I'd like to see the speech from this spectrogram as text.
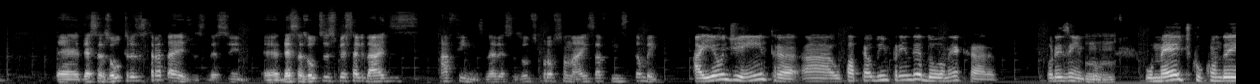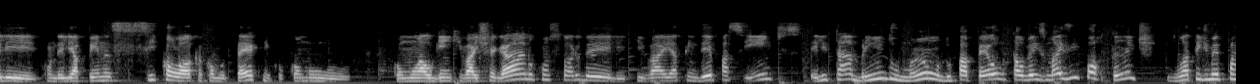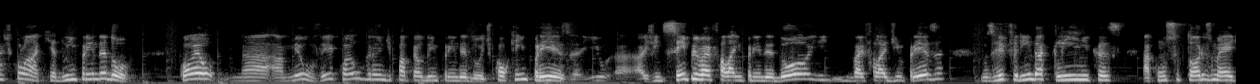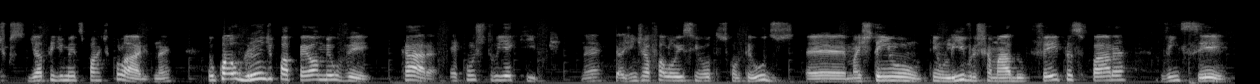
é, dessas outras estratégias, desse, é, dessas outras especialidades afins, né? Desses outros profissionais afins também. Aí é onde entra a, o papel do empreendedor, né, cara? Por exemplo, uhum. o médico, quando ele, quando ele apenas se coloca como técnico, como, como alguém que vai chegar no consultório dele, que vai atender pacientes, ele está abrindo mão do papel talvez mais importante no atendimento particular, que é do empreendedor. Qual é, o, a, a, meu ver, qual é o grande papel do empreendedor, de qualquer empresa? E a, a gente sempre vai falar empreendedor e, e vai falar de empresa, nos referindo a clínicas, a consultórios médicos de atendimentos particulares, né? Então, qual é o grande papel, a meu ver? Cara, é construir equipe, né? A gente já falou isso em outros conteúdos, é, mas tem um, tem um livro chamado Feitas para Vencer.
